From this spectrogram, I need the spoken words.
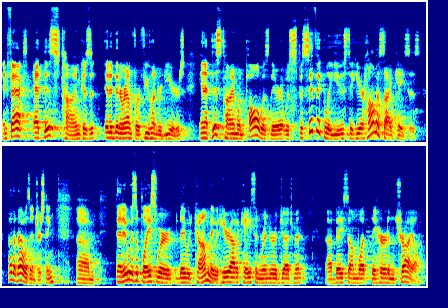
In fact, at this time, because it, had been around for a few hundred years, and at this time when Paul was there, it was specifically used to hear homicide cases. I thought that was interesting. Um, that it was a place where they would come, they would hear out a case and render a judgment uh, based on what they heard in the trial.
